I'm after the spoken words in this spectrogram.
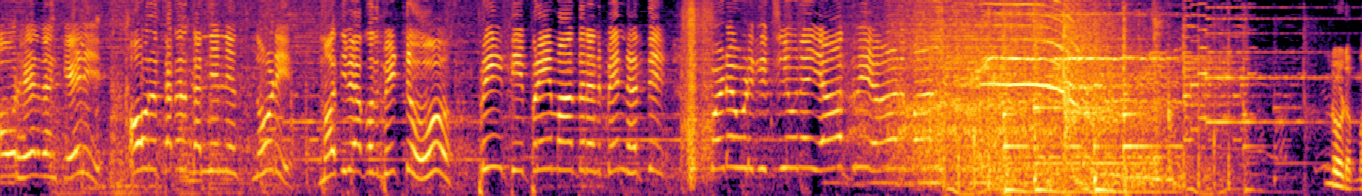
ಅವ್ರು ಹೇಳ್ದಂಗೆ ಕೇಳಿ, ಅವರು ತಗದ ಕನ್ಯನ್ನ ನೋಡಿ ಮದುವೆ ಆಗೋದು ಬಿಟ್ಟು ಪ್ರೀತಿ, ಪ್ರೇಮ ಅಂತ ನನ್ನ ಬೆನ್ನ ಹತ್ತಿ ಬಡ ಹುಡುಗಿ ಜೀವನ ಯಾತ್ರಿ? ನೋಡಮ್ಮ,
